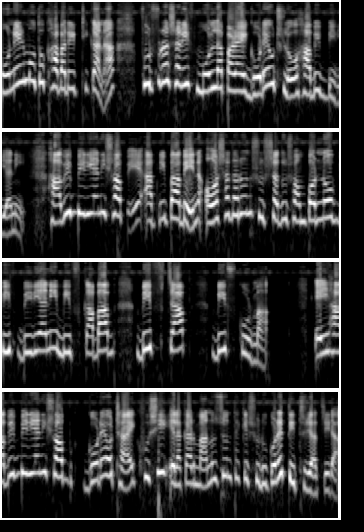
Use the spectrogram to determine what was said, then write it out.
মনের মতো খাবারের ঠিকানা ফুরফুরা শরীফ মোল্লাপাড়ায় গড়ে উঠল হাবিব বিরিয়ানি। হাবিব বিরিয়ানি শপে আপনি পাবেন অসাধারণ সুস্বাদু সম্পন্ন beef biryani, beef kebab, beef চাপ, বিফ কুরমা। এই হাবিব বিরিয়ানি সব গড়ে ওঠায় খুশি এলাকার মানুষজন থেকে শুরু করে তীর্থযাত্রীরা।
